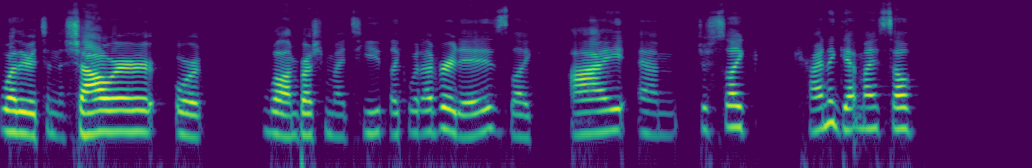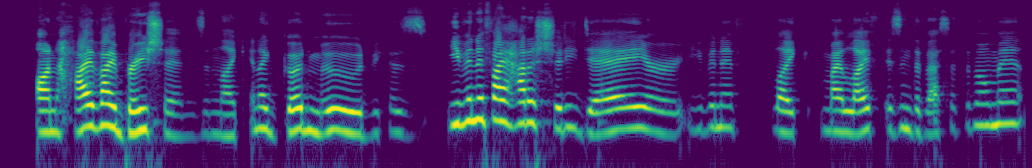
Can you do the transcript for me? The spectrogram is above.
whether it's in the shower or while I'm brushing my teeth, like whatever it is, like I am just like trying to get myself on high vibrations and like in a good mood because even if I had a shitty day or even if like my life isn't the best at the moment,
